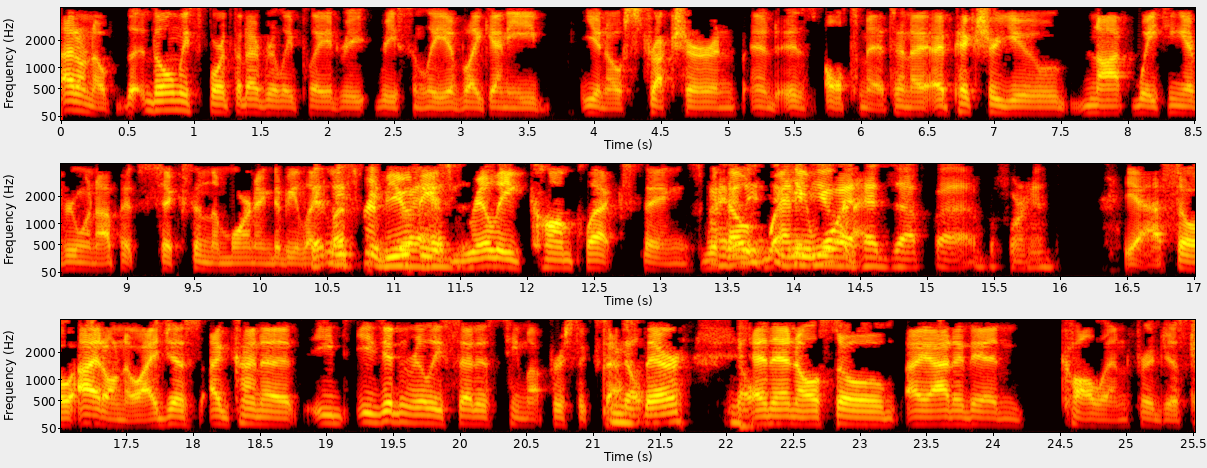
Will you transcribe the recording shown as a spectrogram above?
I don't know, the, the only sport that I've really played re- recently of like any you know structure and and is ultimate. And I, I, picture you not waking everyone up at six in the morning to be like let's review these really complex things without any give you a heads up uh, beforehand. Yeah so i don't know. I just i kind of he, he didn't really set his team up for success there. No. and then also i added in colin for just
